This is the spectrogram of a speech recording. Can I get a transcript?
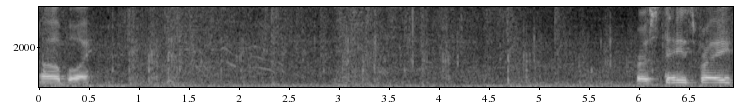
Oh boy. First aid spray.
